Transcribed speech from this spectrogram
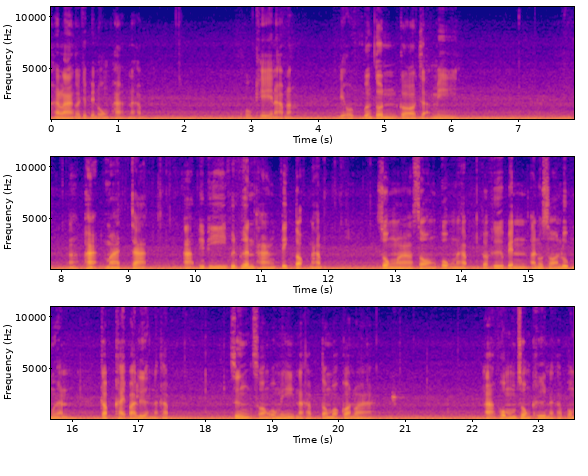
ข้างล่างก็จะเป็นองค์พระนะครับ โอเคนะครับเนาะเดี๋ยวเบื้องต้นก็จะมีะพระมาจากอ่พี่ๆเพื่อนๆทาง t ิ k t o k นะครับ ส่งมาสององค์นะครับ ก็คือเป็นอนุสรรูปเหมือนกับไข่ปลาเรือนนะครับ ซึ่งสององค์นี้นะครับต้องบอกก่อนว่าผมส่งคืนนะครับ ผม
